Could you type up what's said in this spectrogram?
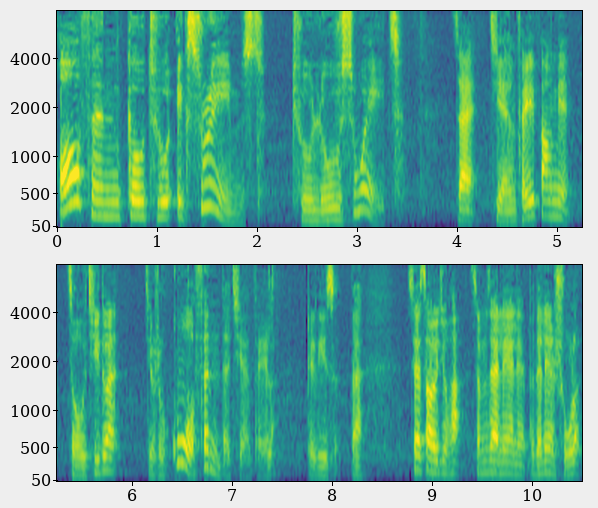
often go to extremes。To lose weight，在减肥方面走极端，就是过分的减肥了，这个意思。来，再造一句话，咱们再练练，把它练熟了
